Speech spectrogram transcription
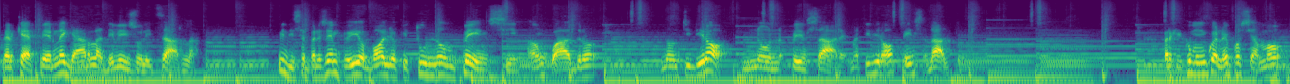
perché per negarla deve visualizzarla. Quindi se per esempio io voglio che tu non pensi a un quadro, non ti dirò non pensare, ma ti dirò pensa ad altro perché comunque noi possiamo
